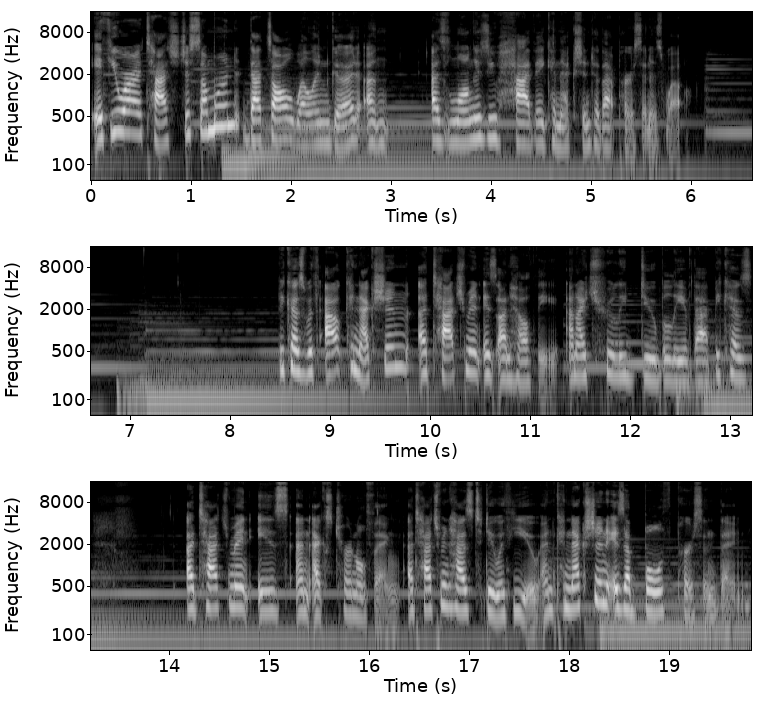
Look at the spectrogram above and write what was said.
If you are attached to someone, that's all well and good, um, as long as you have a connection to that person as well. Because without connection, attachment is unhealthy. And I truly do believe that because attachment is an external thing. Attachment has to do with you, and connection is a both person thing.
